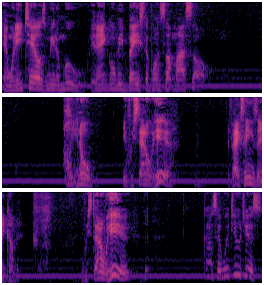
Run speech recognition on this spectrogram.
And when he tells me to move, it ain't going to be based upon something I saw. Oh, you know, if we stand over here, the vaccines ain't coming. If we stand over here, God said, Would you just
